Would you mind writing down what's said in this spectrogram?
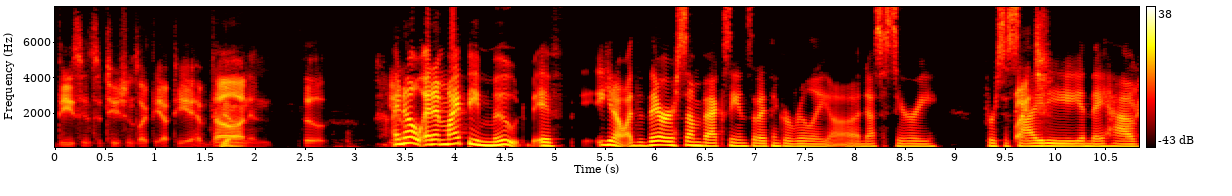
these institutions like the FDA have done and the you I know, and it might be moot if you know there are some vaccines that I think are really uh, necessary for society, and they have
